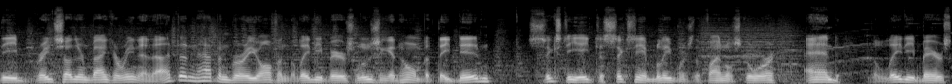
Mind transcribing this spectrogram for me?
the Great Southern Bank Arena. Now, that doesn't happen very often. The Lady Bears losing at home, but they did. 68 to 60, I believe, was the final score, and the Lady Bears,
